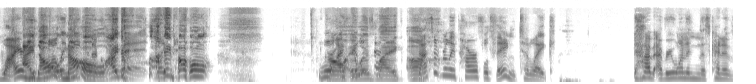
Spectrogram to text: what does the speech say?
Why are i don't know. I don't like, i don't well, girl it was like, like that's a really powerful thing to like have everyone in this kind of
